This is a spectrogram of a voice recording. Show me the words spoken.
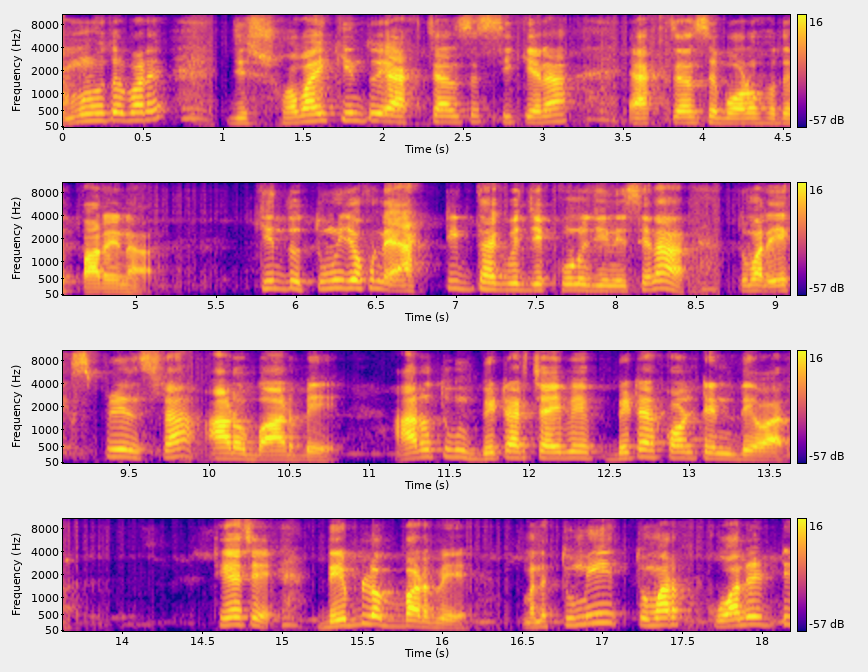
এমন হতে পারে যে সবাই কিন্তু এক চান্সে শিখে না, এক চান্সে বড় হতে পারে না। কিন্তু তুমি যখন অ্যাক্টিভ থাকবে যে কোনো জিনিসে না, তোমার এক্সপিরিয়েন্সটা আরও বাড়বে। আরও তুমি বেটার চাইবে বেটার কন্টেন্ট দেওয়ার। ঠিক আছে? ডেভেলপ বাড়বে। মানে তুমি তোমার কোয়ালিটি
